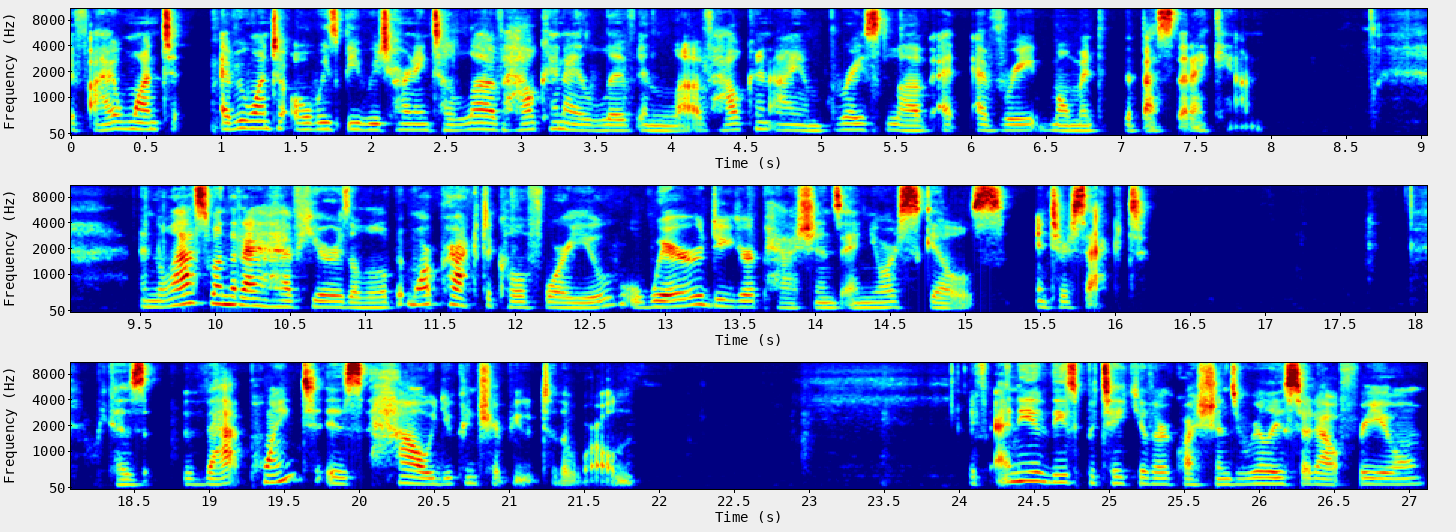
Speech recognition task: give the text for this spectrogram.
If I want everyone to always be returning to love, how can I live in love? How can I embrace love at every moment the best that I can? And the last one that I have here is a little bit more practical for you. Where do your passions and your skills intersect? because that point is how you contribute to the world. If any of these particular questions really stood out for you,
